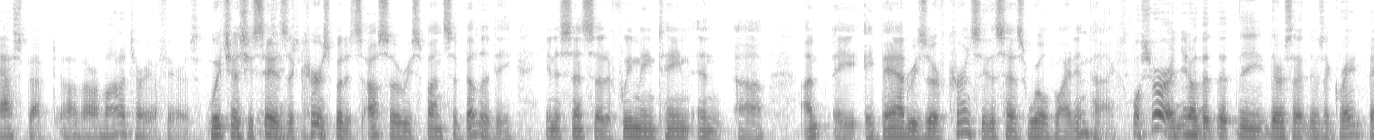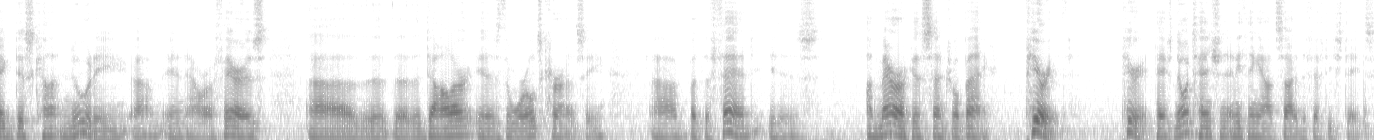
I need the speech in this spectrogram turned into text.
aspect of our monetary affairs. Which, as you say, is a curse, but it's also a responsibility in a sense that if we maintain an, uh, a, a bad reserve currency, this has worldwide impact. Well, sure, and you know, the, the, the, there's, a, there's a great big discontinuity um, in our affairs. Uh, the, the, the dollar is the world's currency, uh, but the Fed is America's central bank, period. Period. Pays no attention to anything outside the 50 states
